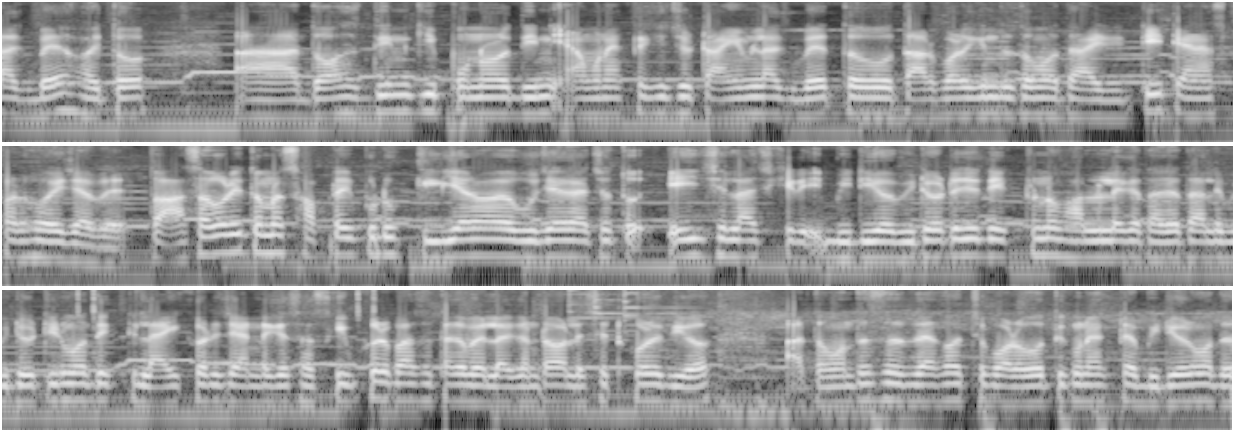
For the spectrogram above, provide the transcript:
লাগবে, হয়তো দশ দিন কি পনেরো দিন এমন একটা কিছু টাইম লাগবে, তো তারপরে কিন্তু তোমাদের আইডিটি ট্রান্সফার হয়ে যাবে। তো আশা করি তোমরা সবটাই পুরো ক্লিয়ারভাবে বুঝে গেছো। তো এই ছিল আজকের এই ভিডিও ভিডিওটা যদি একটু ভালো লেগে থাকে, তাহলে ভিডিওটির মধ্যে একটি লাইক করে চ্যানেলটাকে সাবস্ক্রাইব করে পাশে থাকা বেল আইকনটা অলে সেট করে দিও। আর তোমাদের সাথে দেখা হচ্ছে পরবর্তী কোনো একটা ভিডিওর মধ্যে।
